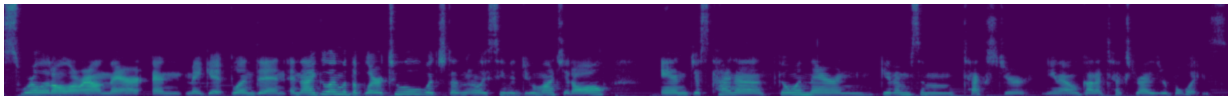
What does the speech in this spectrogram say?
swirl it all around there and make it blend in. And I go in with the blur tool, which doesn't really seem to do much at all, and just kind of go in there and give him some texture, you know, gotta texturize your boys.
